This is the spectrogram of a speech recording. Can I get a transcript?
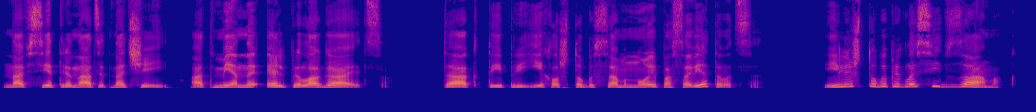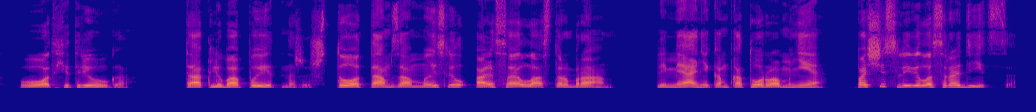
На все тринадцать ночей. Отменный Эль прилагается. Так ты приехал, чтобы со мной посоветоваться? Или чтобы пригласить в замок? Вот хитрюга. Так любопытно же, что там замыслил Альсай Ластербран, племянником которого мне посчастливилось родиться.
